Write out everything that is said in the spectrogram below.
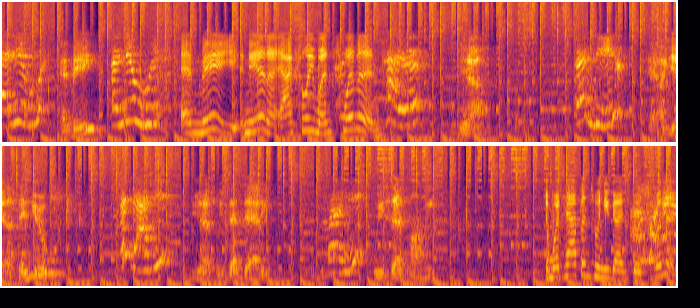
And you. And me? And me, Nana, actually went swimming. Yeah. Yeah, uh, yes, and you. And Daddy? Yes, we said Daddy. We said Mommy. And what happens when you guys go swimming?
